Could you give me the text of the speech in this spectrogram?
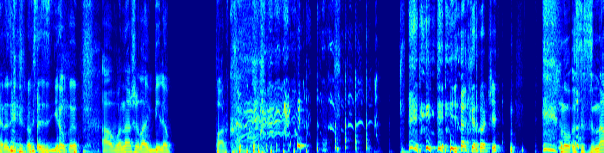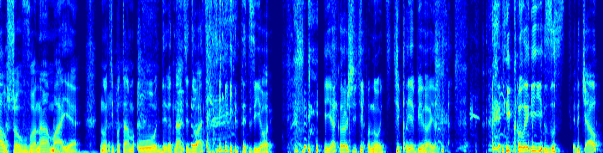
розійшовся з дівкою, а вона жила біля парку. Я, коротше, ну, знав, що вона має, ну, типу, там у 19-20 іти з йоги. І я, коротше, типу, ну, типу, я бігаю. І коли її зустрічав,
